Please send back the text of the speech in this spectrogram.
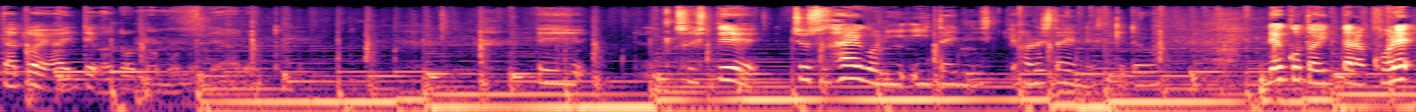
たとえ相手がどんなそしてちょっと最後に言いたいんです話したいんですけど猫と言ったらこれ。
